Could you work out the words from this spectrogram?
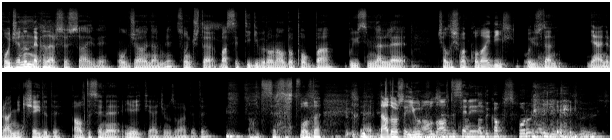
hocanın ne kadar söz sahibi olacağı önemli. Sonuçta bahsettiği gibi Ronaldo, Pogba bu isimlerle çalışmak kolay değil. O yüzden yani Rangnick şey dedi. 6 seneye ihtiyacımız var dedi. 6 sene futbolda. Yani daha doğrusu Liverpool 6 sene Tadı kapı sporu.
